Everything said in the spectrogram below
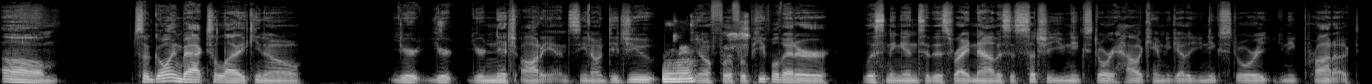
um, so going back to like you know your your your niche audience, you know, did you mm-hmm. you know for for people that are listening into this right now, this is such a unique story how it came together, unique story, unique product.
